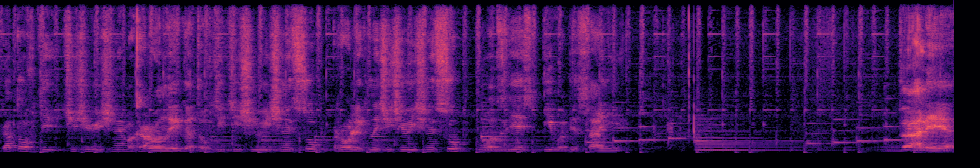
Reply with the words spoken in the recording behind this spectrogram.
Готовьте чечевичные макароны, готовьте чечевичный суп. Ролик на чечевичный суп вот здесь и в описании. Далее,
